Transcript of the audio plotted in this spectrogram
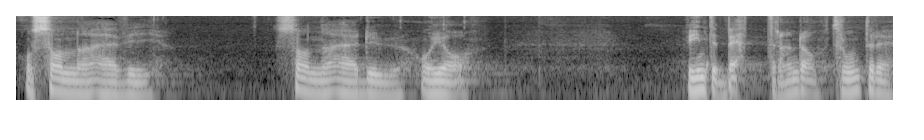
Och sådana är vi. Sådana är du och jag. Vi är inte bättre än dem, tro inte det.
